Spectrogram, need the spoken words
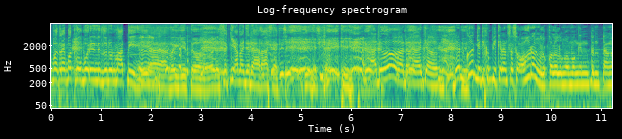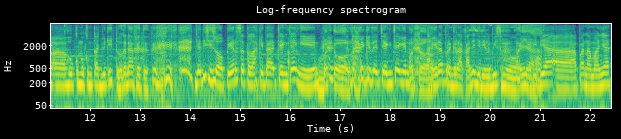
repot-repot kuburin itu Nun mati. Iya, begitu. Udah sekian aja dah rahasia. Aduh, aduh kacau. Dan gue jadi kepikiran seseorang loh kalau lu ngomongin tentang uh, hukum-hukum tajwid itu. Kenapa itu? jadi si sopir setelah kita ceng-cengin, Betul. Setelah kita ceng-cengin, Betul. akhirnya pergerakannya jadi lebih smooth. Iya. Jadi dia uh, apa namanya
